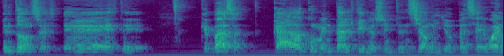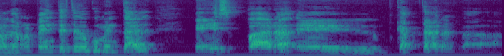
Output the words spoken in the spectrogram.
entonces, eh, este, ¿qué pasa? Cada documental tiene su intención y yo pensé, bueno, de repente este documental es para eh, captar a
